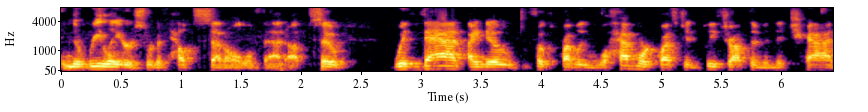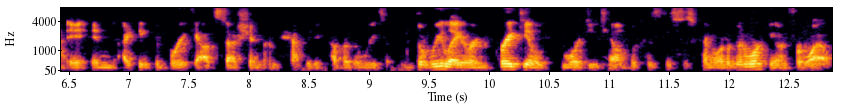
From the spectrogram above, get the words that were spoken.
and the relayer sort of helps set all of that up. So with that, I know folks probably will have more questions. Please drop them in the chat. And I think the breakout session, I'm happy to cover the, re the relayer in a great deal more detail because this is kind of what I've been working on for a while.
